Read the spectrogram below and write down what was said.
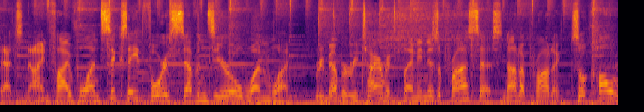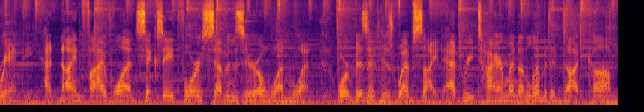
That's 951 684 7011. Remember, retirement planning is a process, not a product, so call Randy at 951 684 7011 or visit his website at retirementunlimited.com.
